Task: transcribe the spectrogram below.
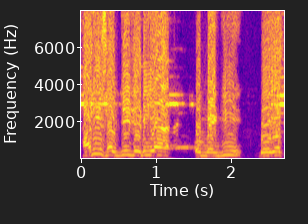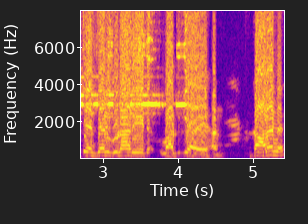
ਸਾਰੀ ਸਬਜ਼ੀ ਜਿਹੜੀ ਹੈ, ਉਹ ਮਹਿੰਗੀ ਦੋ ਦੋ ਤਿੰਨ ਤਿੰਨ ਗੁਣਾ ਰੇਟ ਵੱਧ ਗਿਆ ਹੋਏ ਹਨ। ਕਾਰਨ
